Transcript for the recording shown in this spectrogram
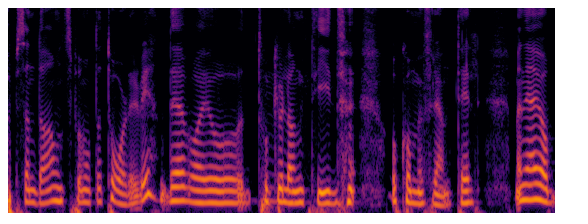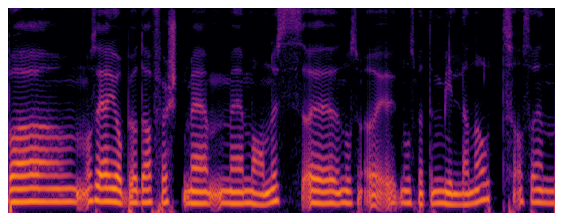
ups and downs på en måte tåler vi. Det var jo, tok jo lang tid å komme frem til. Men jeg jobba altså jeg jobber jo da først med, med manus, eh, noe, som, eh, noe som heter Millanote, altså en,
